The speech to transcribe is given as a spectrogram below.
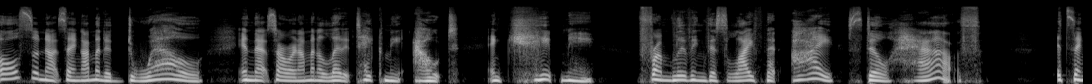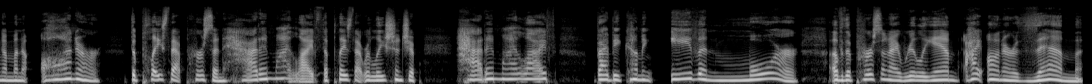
also not saying, I'm going to dwell in that sorrow and I'm going to let it take me out and keep me from living this life that I still have. It's saying, I'm going to honor the place that person had in my life, the place that relationship had in my life by becoming even more of the person I really am. I honor them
